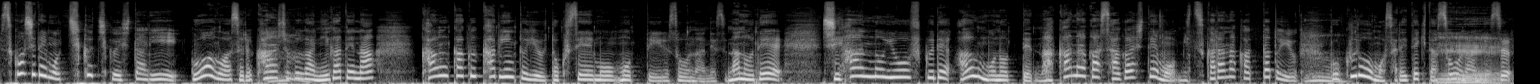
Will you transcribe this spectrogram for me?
少しでもチクチクしたり、ゴワゴワする感触が苦手な感覚過敏という特性も持っているそうなんです。なので、市販の洋服で合うものってなかなか探しても見つからなかったというご苦労もされてきたそうなんです。え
